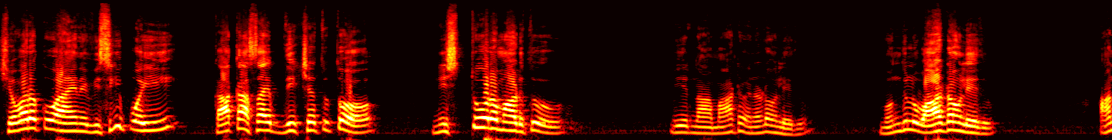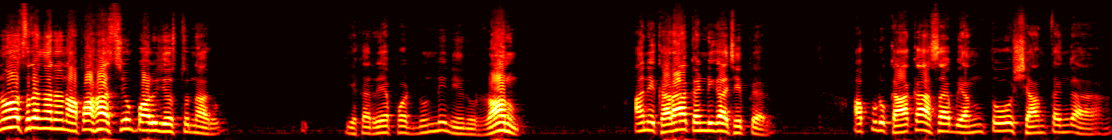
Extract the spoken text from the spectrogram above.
చివరకు ఆయన విసిగిపోయి కాకాసాహెబ్ దీక్షతుతో నిష్ఠూరమాడుతూ మీరు నా మాట వినడం లేదు మందులు వాడడం లేదు. అనవసరంగా నన్ను అపహాస్యం పాలు చేస్తున్నారు. ఇక రేపటి నుండి నేను రాను అని కరాఖండిగా చెప్పారు. అప్పుడు కాకాసాహెబ్ ఎంతో శాంతంగా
